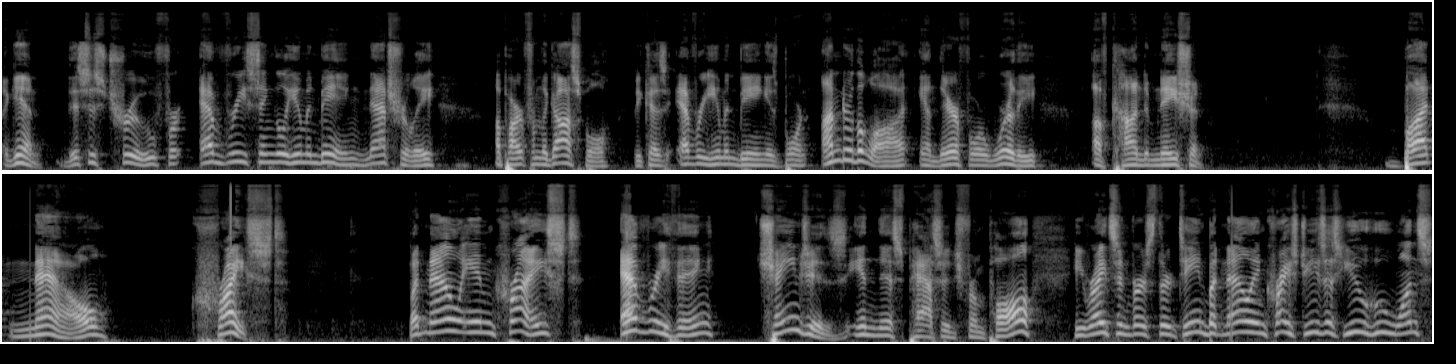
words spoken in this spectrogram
Again, this is true for every single human being, naturally, apart from the gospel, because every human being is born under the law and therefore worthy of condemnation. But now, Christ. But now in Christ, everything changes in this passage from Paul. He writes in verse 13, But now in Christ Jesus, you who once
